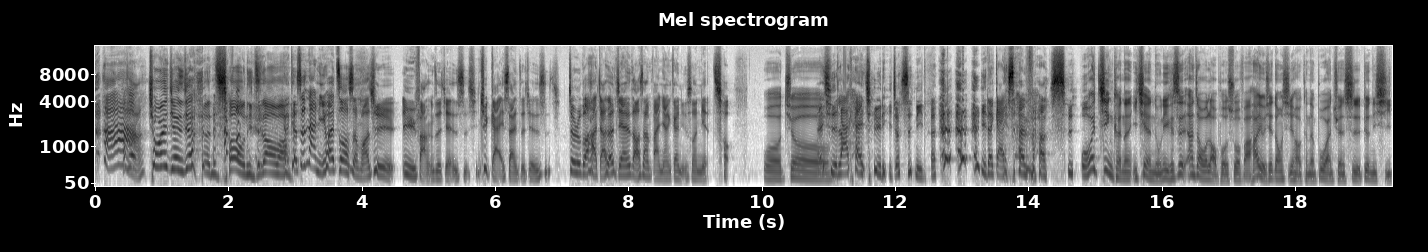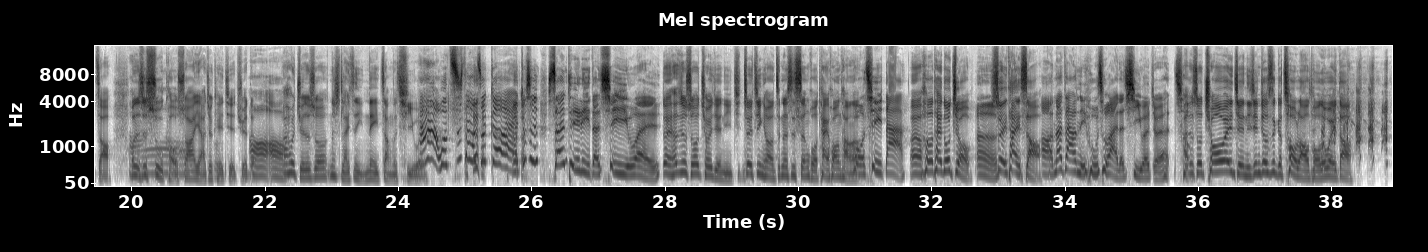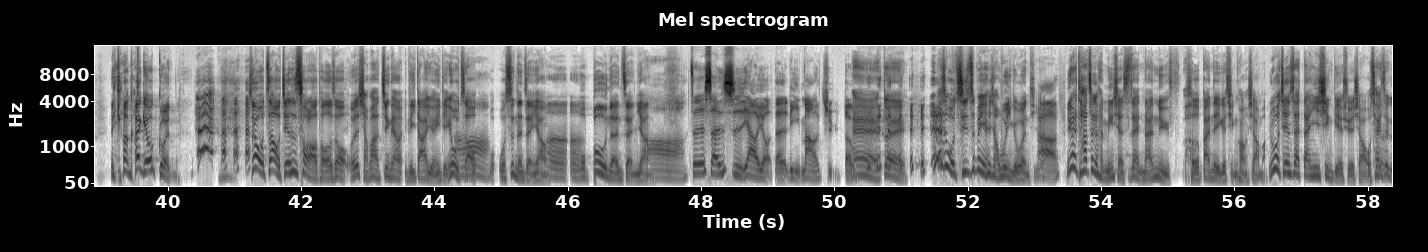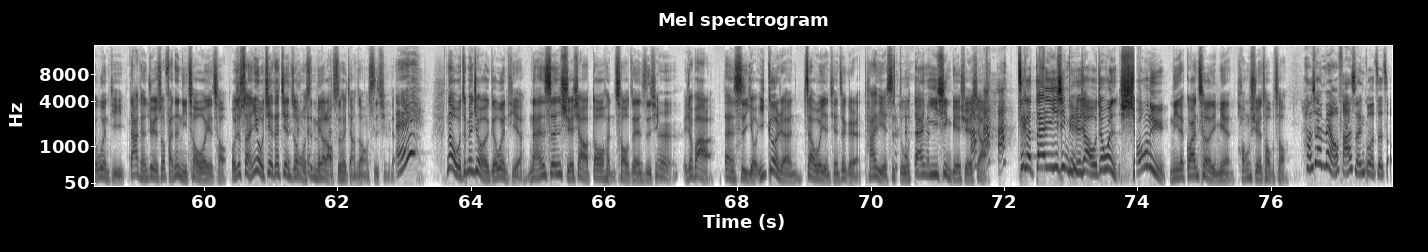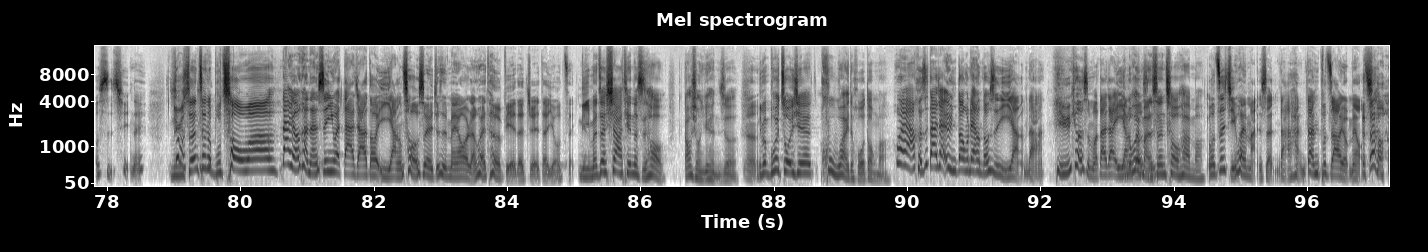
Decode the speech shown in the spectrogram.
啊！秋薇姐，你今天很臭，你知道吗？可是那你会做什么去预防这件事情，去改善这件事情？就如果他假设今天早上板娘跟你说你很臭。我就其实拉开距离就是你的 你的改善方式。我会尽可能一切的努力，可是按照我老婆的说法，她有些东西哈，可能不完全是，比如你洗澡或者是漱口刷牙就可以解决的。哦哦，她会觉得说那是来自你内脏的气味啊！我知道这个哎，就是身体里的气味。对，她就说秋薇姐，你最近哈真的是生活太荒唐了，火气大，呃，喝太多酒，嗯，睡太少。哦，那这样你呼出来的气味就会很臭。她就说秋薇姐，你今天就是个臭老头的味道。你赶快给我滚！所以我知道我今天是臭老头的时候，我就想办法尽量离大家远一点，因为我知道我我是能怎样，嗯嗯，我不能怎样哦，这是绅士要有的礼貌举动。哎，对。但是我其实这边也很想问一个问题啊，因为他这个很明显是在男女合班的一个情况下嘛。如果今天是在单一性别学校，我猜这个问题大家可能就会说，反正你臭我也臭，我就算。因为我记得在建中我是没有老师会讲这种事情的。哎。那我这边就有一个问题了，男生学校都很臭这件事情，也就罢了。但是有一个人在我眼前，这个人他也是读单一性别学校，这个单一性别学校，我就问熊女，你的观测里面同学臭不臭？好像没有发生过这种事情呢。女生真的不臭吗？那有可能是因为大家都一样臭，所以就是没有人会特别的觉得有怎样。你们在夏天的时候，高雄也很热，嗯，你们不会做一些户外的活动吗？会啊，可是大家运动量都是一样的啊，体育课什么大家一样。你们会满身臭汗吗？我自己会满身大汗，但不知道有没有臭。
